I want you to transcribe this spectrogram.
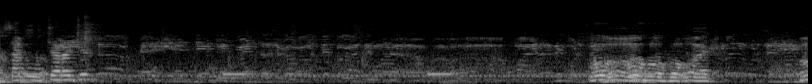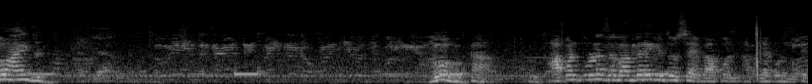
साहेब उपचाराची हो हो हो हो. हो आहे. हो हो हो. हा. आपण पूर्ण जबाबदारी घेतो साहेब आपण आपल्याकडून ते.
